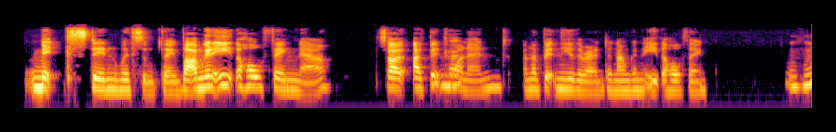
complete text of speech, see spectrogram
mixed in with something. But I'm going to eat the whole thing now. So I've bitten Okay. one end and I've bitten the other end, and I'm going to eat the whole thing. Mm-hmm.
